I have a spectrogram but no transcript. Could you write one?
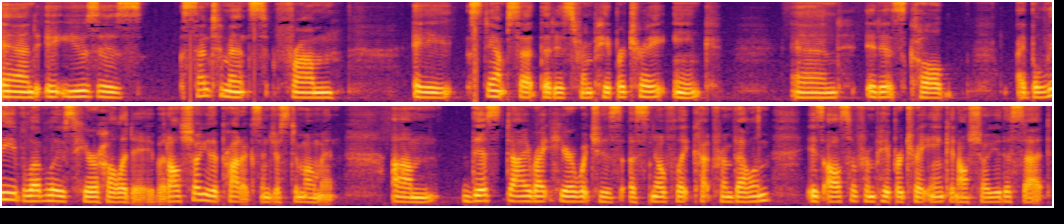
and it uses sentiments from a stamp set that is from Papertrey Ink and it is called I believe Love Lives Here Holiday, but I'll show you the products in just a moment. Um, this die right here, which is a snowflake cut from vellum, is also from Papertrey Ink, and I'll show you the set.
